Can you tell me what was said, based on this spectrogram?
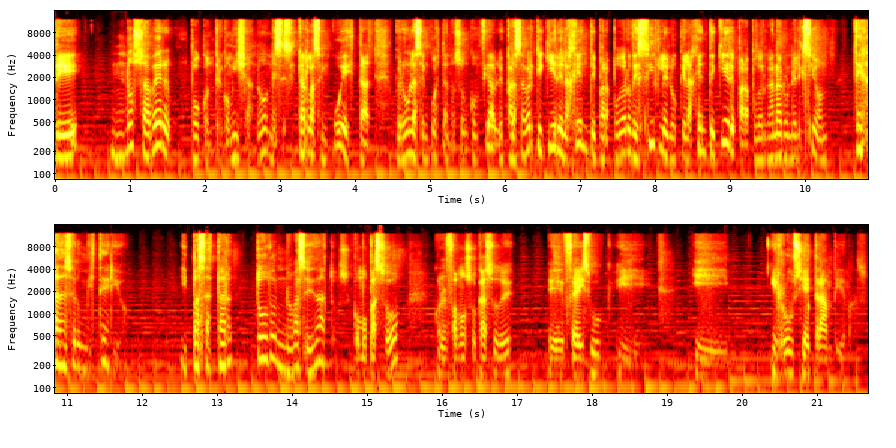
de no saber poco, entre comillas, ¿no? Necesitar las encuestas, pero aún las encuestas no son confiables para saber qué quiere la gente, para poder decirle lo que la gente quiere para poder ganar una elección, deja de ser un misterio y pasa a estar todo en una base de datos, como pasó con el famoso caso de eh, Facebook y, y, Rusia y Trump y demás,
